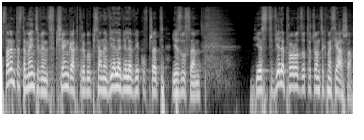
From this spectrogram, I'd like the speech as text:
W Starym Testamencie, więc w księgach, które były pisane wiele, wiele wieków przed Jezusem, jest wiele proroc dotyczących Mesjasza.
